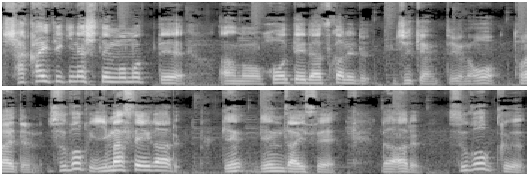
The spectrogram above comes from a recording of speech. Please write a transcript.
社会的な視点を持って、あの、法廷で扱われる事件っていうのを捉えてる。すごく今性がある。現在性がある。すごく、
